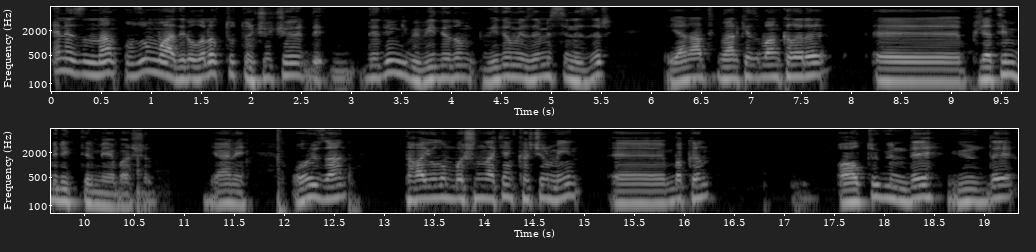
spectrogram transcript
En azından uzun vadeli olarak tutun. Çünkü de, dediğim gibi videom, videomu izlemişsinizdir. Yani artık merkez bankaları e, platin biriktirmeye başladı. Yani o yüzden daha yolun başındayken kaçırmayın. E, bakın 6 günde yüzde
